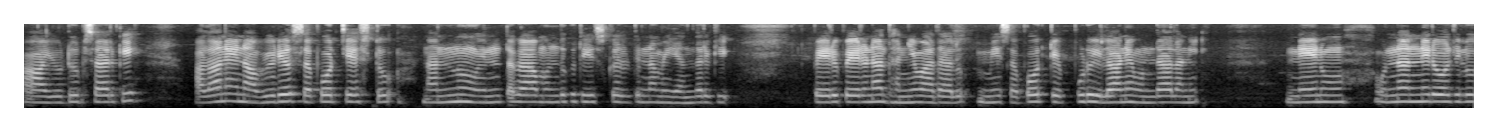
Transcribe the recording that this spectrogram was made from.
ఆ యూట్యూబ్ సార్కి అలానే నా వీడియోస్ సపోర్ట్ చేస్తూ నన్ను ఇంతగా ముందుకు తీసుకెళ్తున్న మీ అందరికీ పేరు పేరున ధన్యవాదాలు. మీ సపోర్ట్ ఎప్పుడు ఇలానే ఉండాలని నేను ఉన్నన్ని రోజులు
